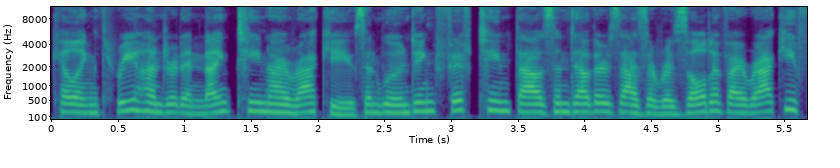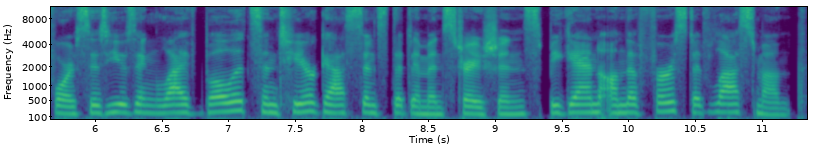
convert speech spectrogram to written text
killing 319 Iraqis and wounding 15,000 others as a result of Iraqi forces using live bullets and tear gas since the demonstrations began on the 1st of last month.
